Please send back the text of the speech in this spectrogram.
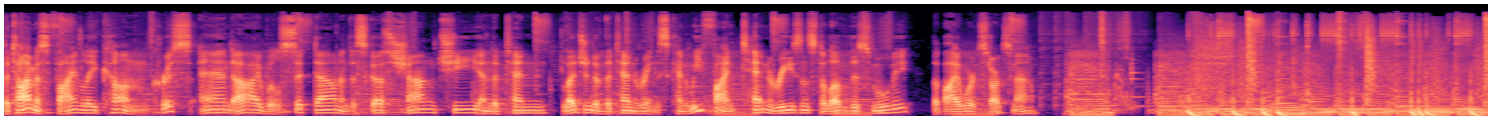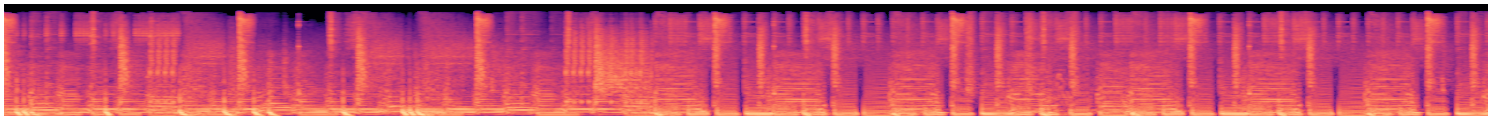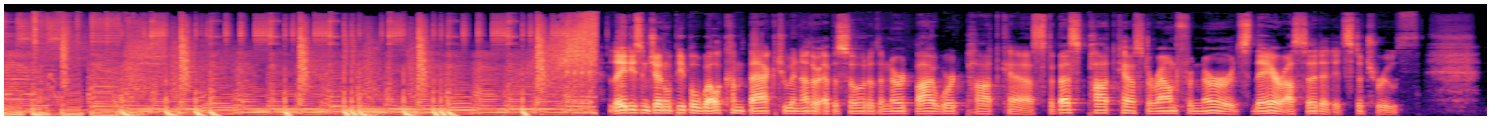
The time has finally come. Kris and I will sit down and discuss Shang-Chi and the Ten Legend of the Ten Rings. Can we find 10 reasons to love this movie? The byword starts now. Ladies and gentle people, welcome back to another episode of the Nerd Byword podcast, the best podcast around for nerds. There, I said it, it's the truth.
